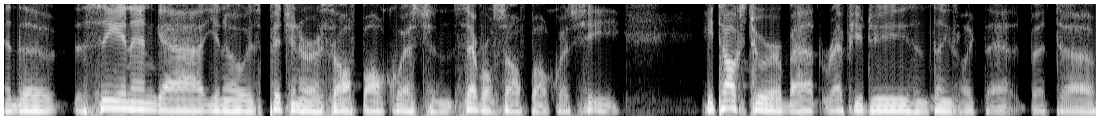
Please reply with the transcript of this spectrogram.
and the the CNN guy, you know, is pitching her a softball question, several softball questions. He he talks to her about refugees and things like that. But uh,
